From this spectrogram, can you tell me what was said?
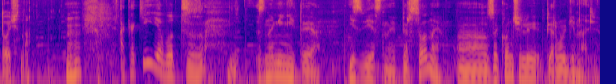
точно. Угу. А какие вот э, знаменитые, известные персоны э, закончили первую гимназию?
